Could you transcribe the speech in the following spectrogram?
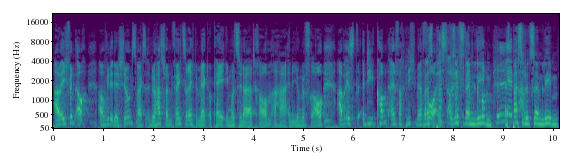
Aber ich finde auch, auch wieder den Stimmungswachs. Du hast schon völlig zu Recht bemerkt, okay, emotionaler Traum, aha, eine junge Frau, aber ist, die kommt einfach nicht mehr Aber das vor. passt Es auch so zu deinem Leben. Es passt so zu deinem Leben.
